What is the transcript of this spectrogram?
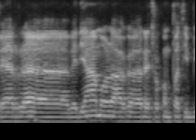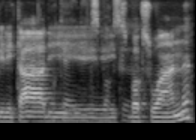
per uh, vediamo la retrocompatibilità di okay, Xbox, Xbox, One.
